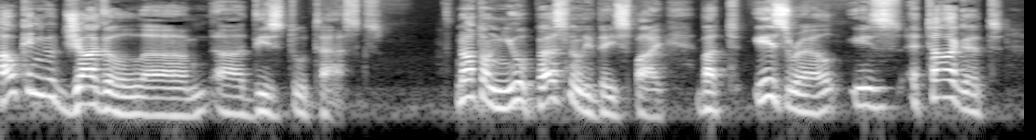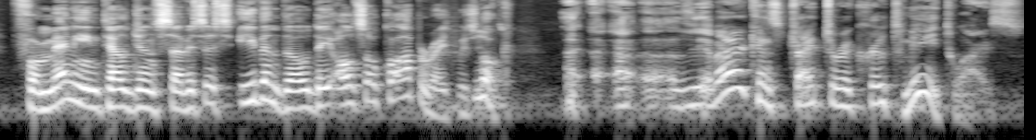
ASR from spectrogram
how can you juggle um, uh, these two tasks? Not on you personally, they spy, but Israel is a target for many intelligence services, even though they also cooperate with you. Look, uh, uh, uh, the Americans tried to recruit me twice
